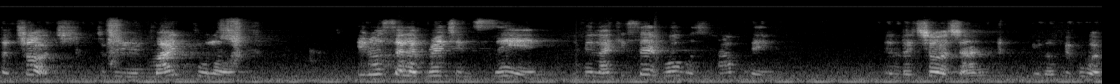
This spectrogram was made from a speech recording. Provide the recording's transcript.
the church to be mindful of, you know, celebrating sin. I mean, like you said, what was happening in the church, and you know, people were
